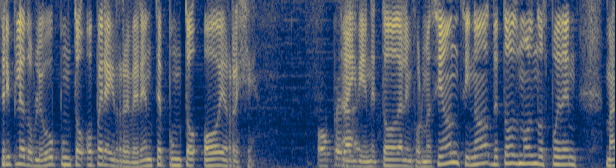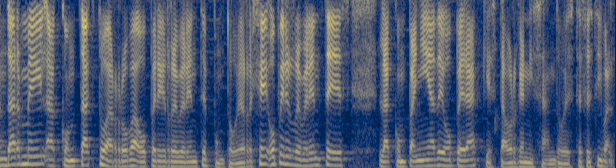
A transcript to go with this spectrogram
www.operairreverente.org. Ahí viene toda la información. Si no, de todos modos nos pueden mandar mail a contacto arroba operairreverente.org. Ópera Irreverente es la compañía de ópera que está organizando este festival.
